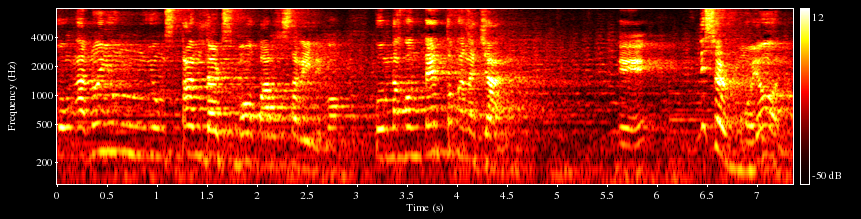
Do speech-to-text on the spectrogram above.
kung ano yung yung standards mo para sa sarili mo. Kung nakontento ka na diyan, eh deserve mo 'yon.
